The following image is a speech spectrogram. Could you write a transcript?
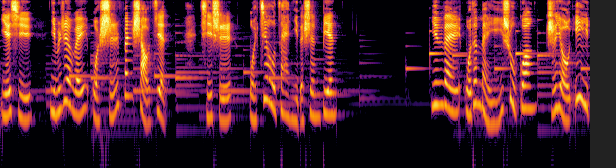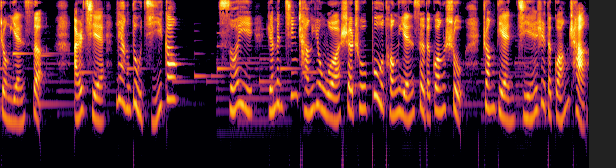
也许你们认为我十分少见，其实我就在你的身边。因为我的每一束光只有一种颜色，而且亮度极高，所以人们经常用我射出不同颜色的光束，装点节日的广场。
